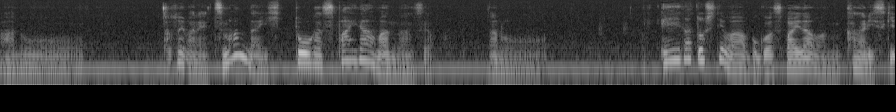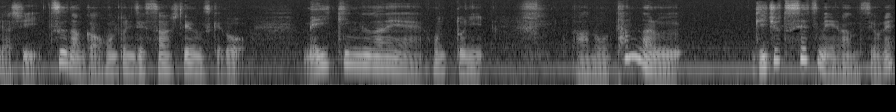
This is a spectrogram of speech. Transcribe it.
あの例えばねつまんない筆頭がスパイダーマンなんですよあの映画としては僕はスパイダーマンかなり好きだし、2なんかは本当に絶賛してるんですけど、メイキングがね、本当に、あの、単なる技術説明なんですよね。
